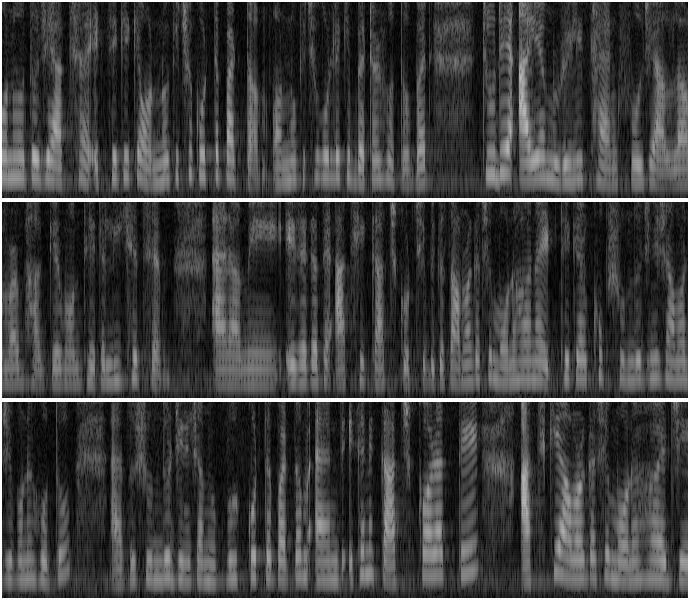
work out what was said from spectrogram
মনে হতো যে আচ্ছা এর থেকে কি অন্য কিছু করতে পারতাম? অন্য কিছু করলে কি বেটার হতো? But today I am really thankful যে, আল্লাহ আমার ভাগ্যের মধ্যে এটা লিখেছেন। অ্যান্ড আমি এই জায়গাতে আছি, কাজ করছি। বিকজ আমার কাছে মনে হয় না, এর থেকে আর খুব সুন্দর জিনিস আমার জীবনে হতো। এত সুন্দর জিনিস আমি উপভোগ করতে পারতাম। অ্যান্ড এখানে কাজ করাতে আজকে আমার কাছে মনে হয় যে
